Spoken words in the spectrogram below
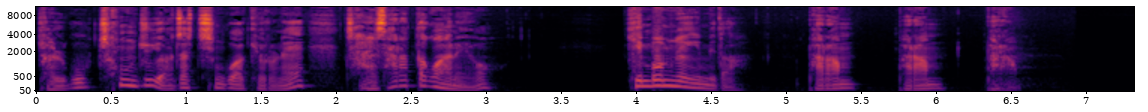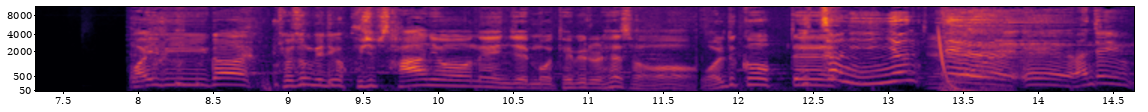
결국 청주 여자친구와 결혼해 잘 살았다고 하네요. 김범룡입니다. 바람, 바람, 바람. YB가 결성된 지가 94년에 이제 뭐 데뷔를 해서 월드컵 때 2002년 때 예, 완전히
